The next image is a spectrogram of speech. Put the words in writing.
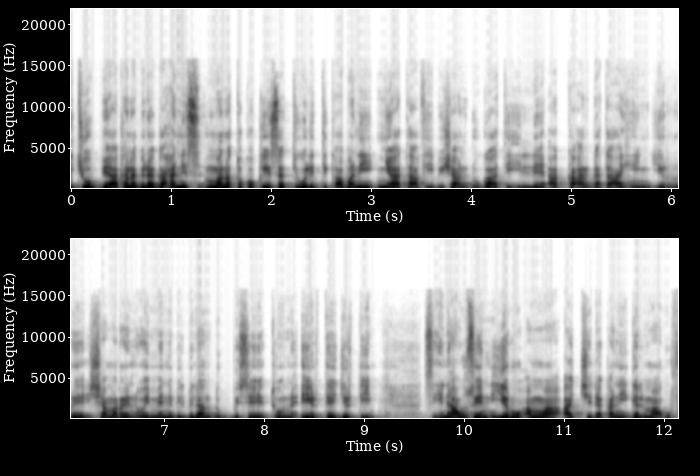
Itoophiyaa kana bira gahanis mana tokko keessatti walitti qabanii nyaataa fi bishaan dhugaatii illee akka argataa hin jirre shamarreen OMN bilbilaan dubbisee tun eertee jirti. Seenaa Huseen yeroo ammaa achi dhaqanii galmaa'uuf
